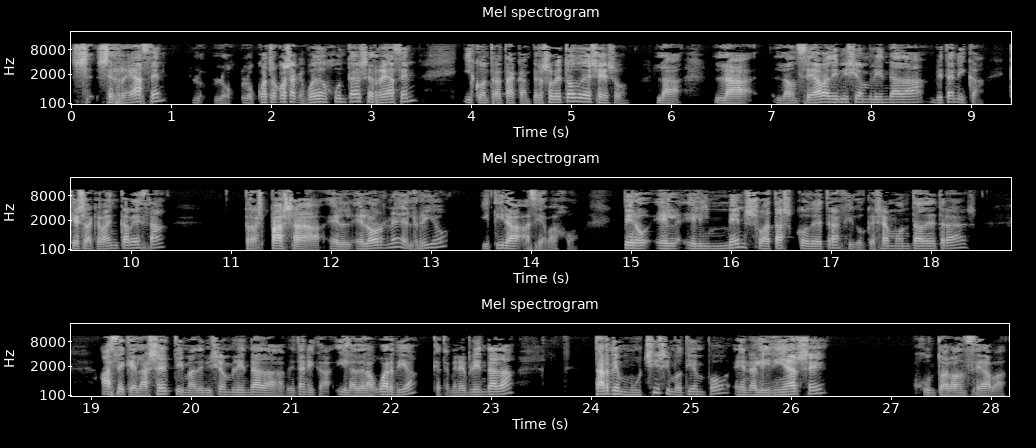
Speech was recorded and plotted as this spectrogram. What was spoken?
se, se rehacen, lo, lo, lo, cuatro cosas que pueden juntar se rehacen y contraatacan. Pero sobre todo es eso, la, la, onceava división blindada británica, que es la que va en cabeza, traspasa el, el Orne, el río, y tira hacia abajo. Pero el, el, inmenso atasco de tráfico que se ha montado detrás hace que la séptima división blindada británica y la de la Guardia, que también es blindada, tarde muchísimo tiempo en alinearse junto a la onceava.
